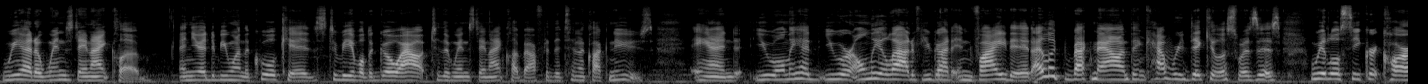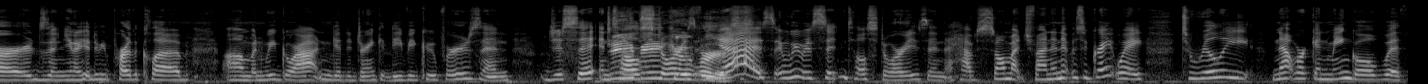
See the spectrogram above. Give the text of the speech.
we had a Wednesday night club, and you had to be one of the cool kids to be able to go out to the Wednesday night club after the ten o'clock news, and you only had you were only allowed if you got invited. I look back now and think how ridiculous was this? We had little secret cards, and you know you had to be part of the club, um, and we'd go out and get a drink at DB Cooper's and just sit and tell stories. Cooper's. Yes, and we would sit and tell stories and have so much fun. And it was a great way to really network and mingle with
